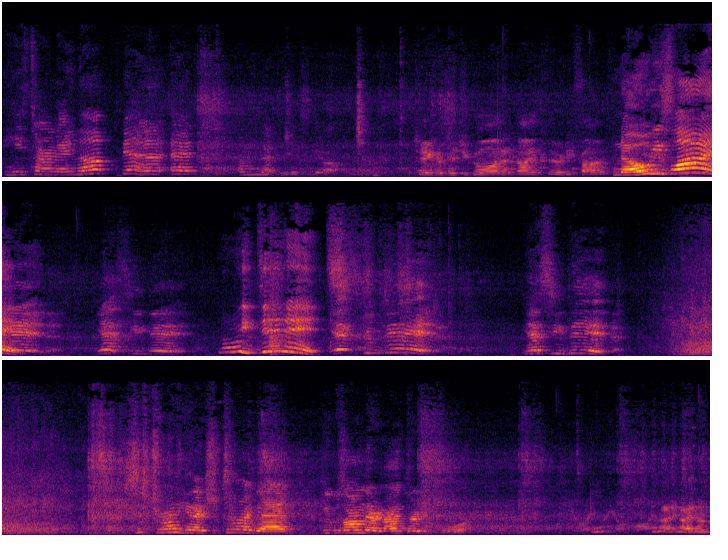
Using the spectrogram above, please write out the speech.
He's turning up yet. Dad, he needs to get up. Jacob, did you go on at 9.35? No, he's lying. did. Yes, he did. No, he didn't. Yes, you did. Yes, he did. He's just trying to get extra time, Dad. He was on there at 9.34. I, I don't...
